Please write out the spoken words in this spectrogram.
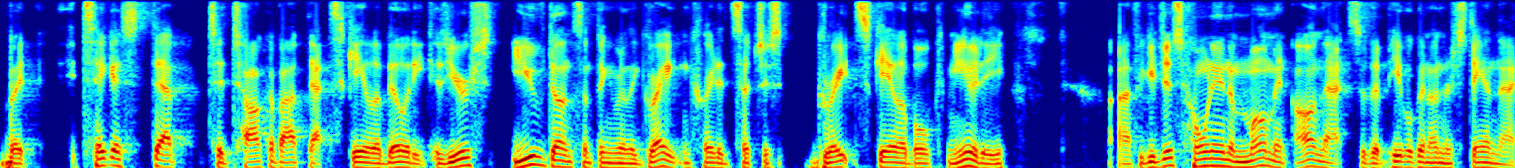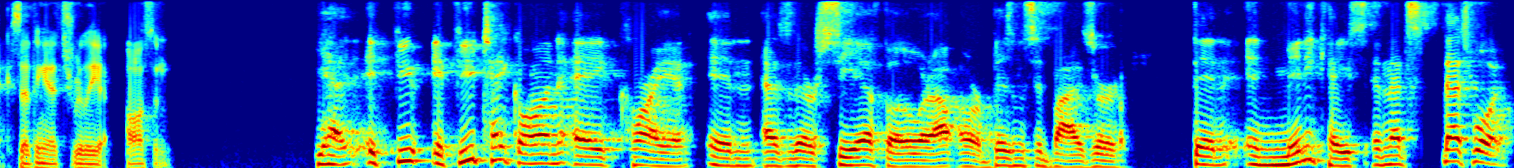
but take a step to talk about that scalability because you're you've done something really great and created such a great scalable community. Uh, if you could just hone in a moment on that so that people can understand that because i think that's really awesome Yeah, if you if you take on a client in as their CFO or or business advisor, then in many cases, and that's that's what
